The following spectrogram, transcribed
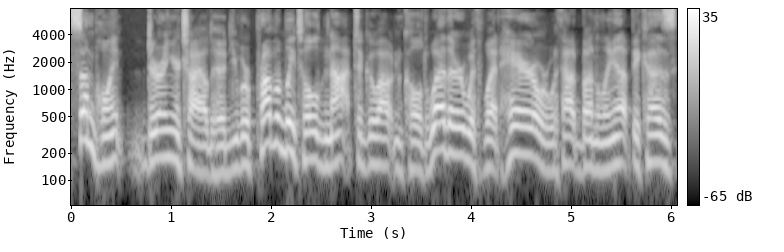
some point during your childhood, you were probably told not to go out in cold weather with wet hair or without bundling up because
